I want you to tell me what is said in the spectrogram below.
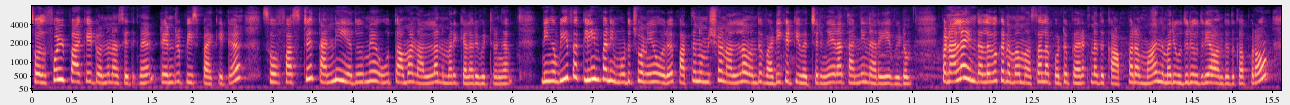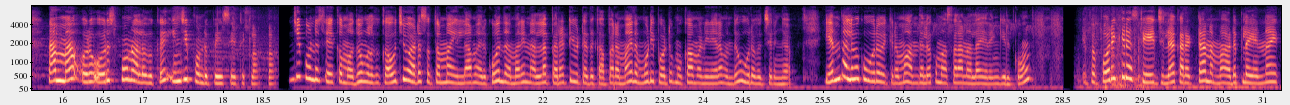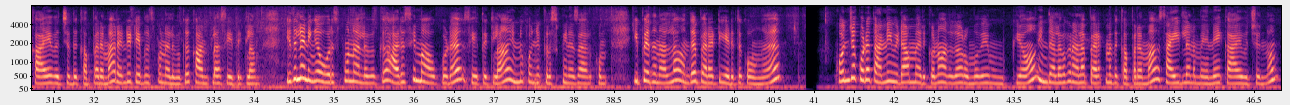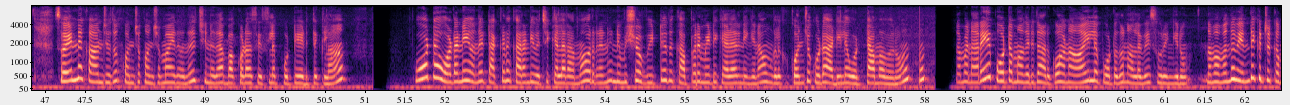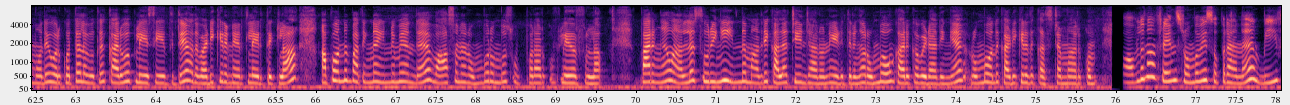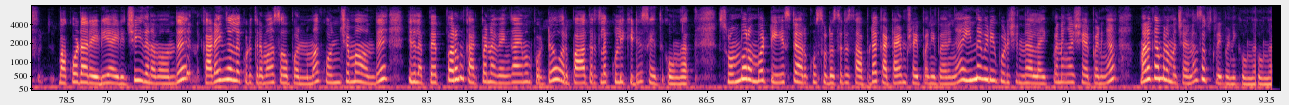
ஸோ அது ஃபுல் பேக்கெட் வந்து நான் சேர்த்துக்கிறேன். Ten rupees packet so first தண்ணி எதுவுமே ஊற்றாமல் நல்லா அந்த மாதிரி கிளறி விட்டுருங்க. நீங்கள் பீஃபை க்ளீன் பண்ணி முடிச்சோடனே ஒரு பத்து நிமிஷம் நல்லா வந்து வடிகட்டி வச்சுருங்க. ஏன்னா தண்ணி நிறைய விடும். இப்போ நல்லா இந்த அளவுக்கு நம்ம மசாலா போட்டு பெரட்டினதுக்கு அப்புறமா இந்த மாதிரி உதிரி உதிரியாக வந்ததுக்கப்புறம் நம்ம ஒரு ஒரு ஸ்பூன் அளவுக்கு இஞ்சி பூண்டு பேஸ்ட் சேர்த்துக்கலாம். இஞ்சி பூண்டு சேர்க்கும் போது உங்களுக்கு கவுச்சி வாடை சுத்தமாக இல்லாமல் இருக்கும். இந்த மாதிரி நல்லா பெரட்டி விட்டதுக்கு அப்புறமா இதை மூடி போட்டு முக்கால் மணி நேரம் வந்து ஊற வச்சுருங்க. எந்த அளவுக்கு ஊற வைக்கிறோமோ அந்த அளவுக்கு மசாலா நல்லா இறங்கியிருக்கும். இப்போ பொரிக்கிற ஸ்டேஜில் கரெக்டாக நம்ம அடுப்பில் எண்ணெய் காய வச்சதுக்கு அப்புறமா ரெண்டு டேபிள் ஸ்பூன் அளவுக்கு கார்ன்ஃப்ளவர் சேர்த்துக்கலாம். இதில் நீங்கள் ஒரு ஸ்பூன் அளவுக்கு அரிசி மாவு கூட சேர்த்துக்கலாம். இன்னும் கொஞ்சம் கிறிஸ்பினஸாக இருக்கும். இப்போ இதை நல்லா வந்து பெரட்டி எடுத்துக்கோங்க. கொஞ்சம் கூட தண்ணி விடாமல் இருக்கணும். அதுதான் ரொம்பவே முக்கியம். இந்த அளவுக்கு நல்லா பெரட்டினதுக்கு அப்புறமா சைடில் நம்ம எண்ணெய் காய வச்சிருந்தோம் ஸோ எண்ணெய் காஞ்சதும் கொஞ்சம் கொஞ்சமாக இது வந்து சின்னதாக பக்கோடா சைஸில் போட்டு எடுத்துக்கலாம். போட்ட உடனே வந்து டக்குன்னு கரண்டி வச்சு கிளறாமல் ஒரு ரெண்டு நிமிஷம் விட்டதுக்கு அப்புறமேட்டு கிளறினீங்கன்னா உங்களுக்கு கொஞ்சம் கூட அடியில் ஒட்டாமல் வரும். நம்ம நிறைய போட்ட மாதிரி தான் இருக்கும். ஆனால் ஆயிலில் போட்டதும் நல்லாவே சுருங்கிடும் நம்ம வந்து வெந்துக்கிட்டு இருக்கும் போதே ஒரு கொத்தளவுக்கு கருவேப்பிலையை சேர்த்துட்டு அதை வடிக்கிற நேரத்தில் எடுத்துக்கலாம். அப்போ வந்து பார்த்திங்கன்னா இன்னுமே அந்த வாசனை ரொம்ப ரொம்ப சூப்பராக இருக்கும் ஃப்ளேவர்ஃபுல்லாக பாருங்கள் நல்லா சுருங்கி இந்த மாதிரி கலர் சேஞ்ச் ஆனோன்னு எடுத்துருங்க. ரொம்பவும் கருக்க விடாதீங்க. ரொம்ப வந்து கடிக்கிறது கஷ்டமாக இருக்கும். அவ்வளோதான் ஃப்ரெண்ட்ஸ் ரொம்பவே சூப்பரான பீஃப் பக்கோடா ரெடி ஆகிடுச்சு இதை நம்ம வந்து கடைங்களில் கொடுக்குற மாதிரி சர்வ் பண்ணணுமா? கொஞ்சமாக வந்து இதில் பெப்பரும் கட் பண்ண வெங்காயமும் போட்டு ஒரு பாத்திரத்தில் குலுக்கிட்டு சேர்த்துக்கோங்க. ரொம்ப ரொம்ப டேஸ்ட்டாக இருக்கும். சுட சுட சாப்பிட கட்டாயம் ட்ரை பண்ணி பாருங்கள் இந்த வீடியோ பிடிச்சிருந்தா லைக் பண்ணுங்கள் ஷேர் பண்ணுங்கள் மறக்காமல் நம்ம சேனலை சப்ஸ்கிரைப் பண்ணிக்கோங்க.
